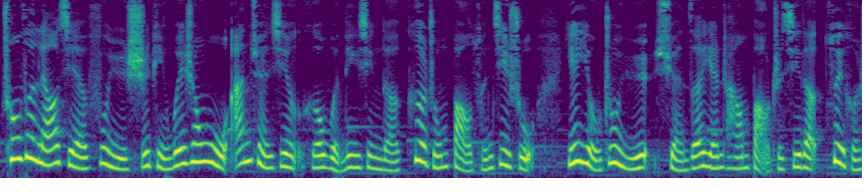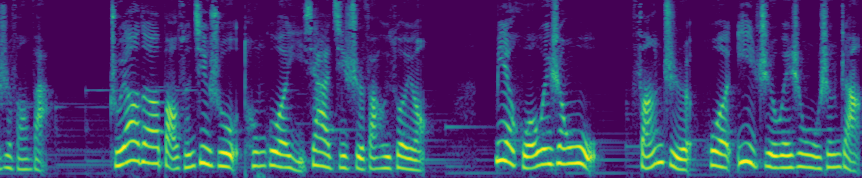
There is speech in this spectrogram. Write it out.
充分了解赋予食品微生物安全性和稳定性的各种保存技术，也有助于选择延长保质期的最合适方法。主要的保存技术通过以下机制发挥作用：灭活微生物、防止或抑制微生物生长、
